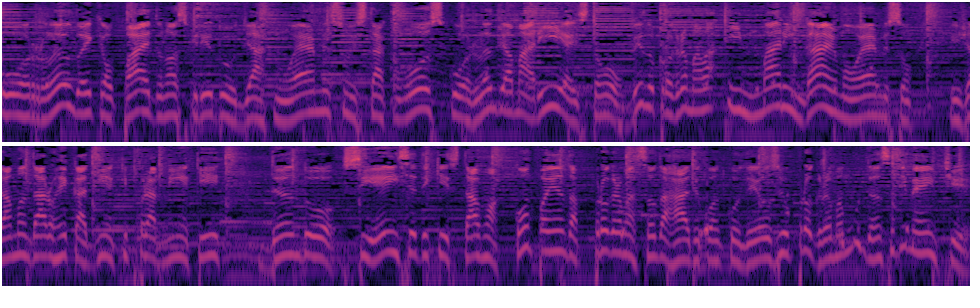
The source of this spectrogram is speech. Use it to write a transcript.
o, Orlando aí, que é o pai do nosso querido Diácono Emerson, está conosco. Orlando e a Maria estão ouvindo o programa lá em Maringá, irmão Emerson. E já mandaram um recadinho aqui para mim aqui, dando ciência de que estavam acompanhando a programação da Rádio Conto com Deus e o programa Mudança de Mente.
